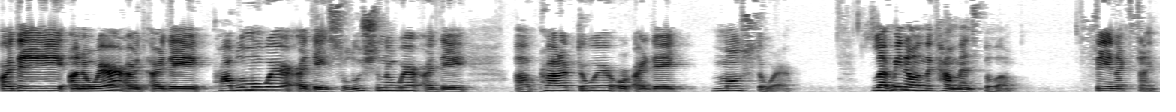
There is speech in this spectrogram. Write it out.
Are they unaware? Are, are they problem aware? Are they solution aware? Are they uh, product aware? Or are they most aware? Let me know in the comments below. See you next time.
